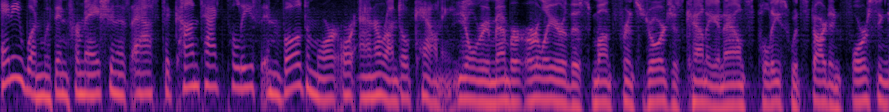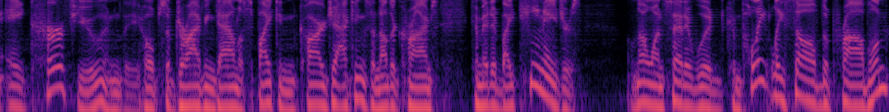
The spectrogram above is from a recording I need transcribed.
Anyone with information is asked to contact police in Baltimore or Anne Arundel County. You'll remember earlier this month, Prince George's County announced police would start enforcing a curfew in the hopes of driving down a spike in carjackings and other crimes committed by teenagers. Well, no one said it would completely solve the problem.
